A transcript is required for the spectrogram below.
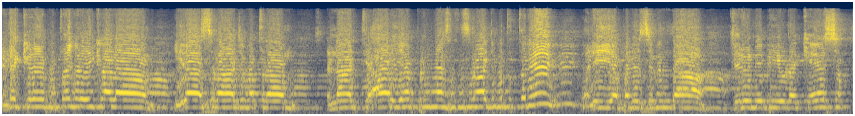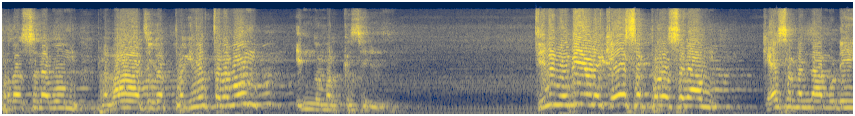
ഇടയ്ക്കിടെ പത്രങ്ങളിൽ കാണാം. ഇരാസ്രാജ് പത്രം രണ്ടായിരത്തി ആറ് ഏപ്രിൽ സിറാജ് പത്രത്തിന് വലിയ പരസ്യം എന്താ? തിരുനബിയുടെ കേശ പ്രദർശനവും പ്രവാചക പ്രകീർത്തനവും ഇന്ന് മർക്കസിൽ തിരുനബിയുടെ കേശ പ്രദർശനം കേശമെന്ന മുടി?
